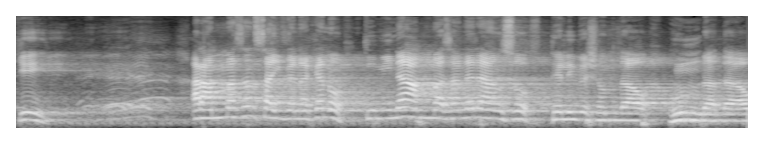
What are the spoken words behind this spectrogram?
কি? আর আম্মাজান চাইবে না কেন? তুমি না আম্মাজানের আনছো, টেলিভিশন দাও, হুন্ডা দাও,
